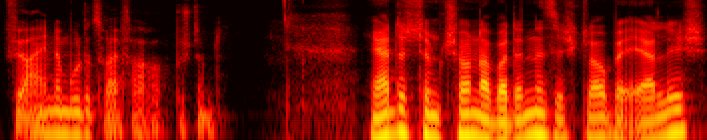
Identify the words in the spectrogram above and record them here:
für einen Moto 2-Fahrer bestimmt. Ja, das stimmt schon, aber Dennis, ich glaube ehrlich,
